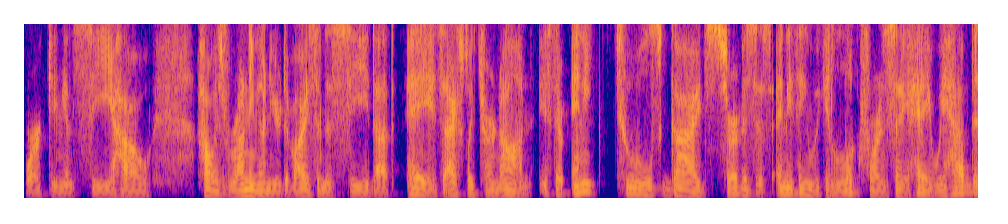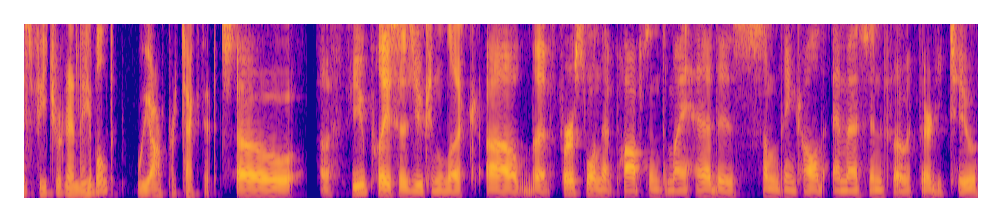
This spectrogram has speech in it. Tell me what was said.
working and see how how it's running on your device and to see that hey it's actually turned on is there any tools guides services anything we can look for and say hey we have this feature enabled we are protected so a few places you can look uh, the first one that pops into my head is something called ms info 32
